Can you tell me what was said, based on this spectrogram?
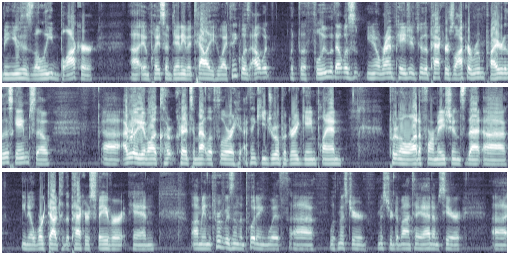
being used as the lead blocker uh, in place of Danny Vitale, who I think was out with, with the flu that was you know rampaging through the Packers locker room prior to this game. So uh, I really give a lot of credit to Matt LaFleur. I think he drew up a great game plan, put in a lot of formations that you know worked out to the Packers' favor. And I mean, the proof is in the pudding with uh, with Mr. Mr. Davante Adams here. Uh,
